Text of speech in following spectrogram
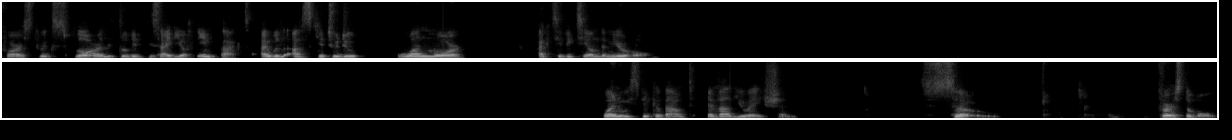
for us to explore a little bit this idea of impact, I will ask you to do one more activity on the mural. When we speak about evaluation. So, first of all,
